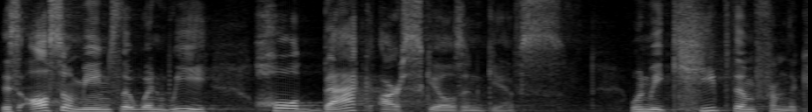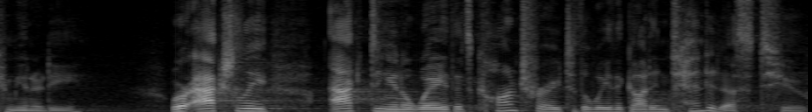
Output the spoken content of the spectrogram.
This also means that when we hold back our skills and gifts, when we keep them from the community, we're actually acting in a way that's contrary to the way that God intended us to.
